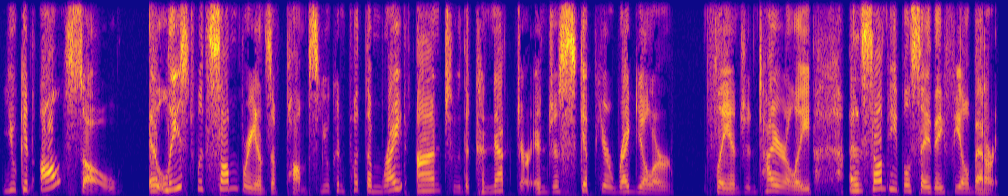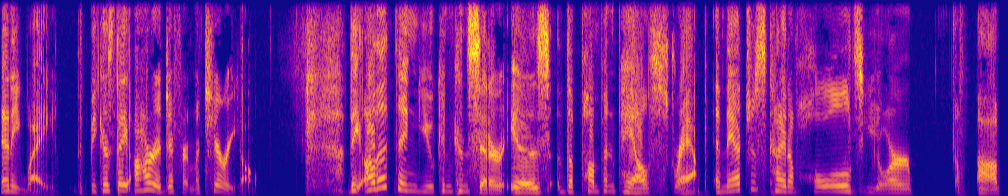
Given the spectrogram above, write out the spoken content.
you can also at least with some brands of pumps, you can put them right onto the connector and just skip your regular flange entirely. And some people say they feel better anyway because they are a different material. The other thing you can consider is the Pump and Pal strap, and that just kind of holds your uh,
